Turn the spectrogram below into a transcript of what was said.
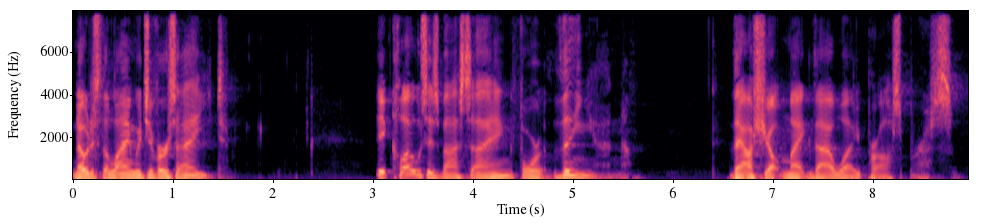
Notice the language of verse 8. It closes by saying, For then thou shalt make thy way prosperous.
